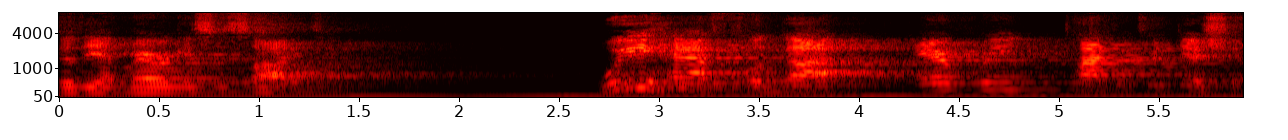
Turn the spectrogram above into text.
to the American society. We have forgot every type of tradition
